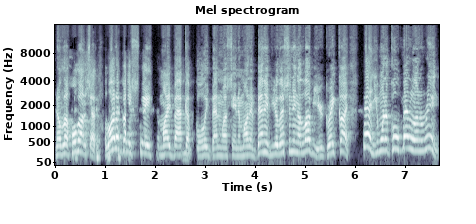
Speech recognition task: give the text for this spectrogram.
No, look, hold on a second. A lot of guys say to my backup goalie, Ben Westinamon, and Ben, if you're listening, I love you. You're a great guy. Ben, you want a gold medal and a ring.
